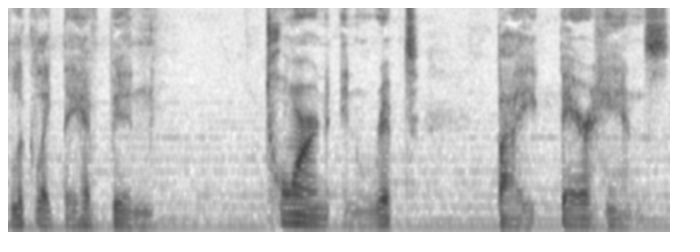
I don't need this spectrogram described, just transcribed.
look like they have been torn and ripped by bare hands.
